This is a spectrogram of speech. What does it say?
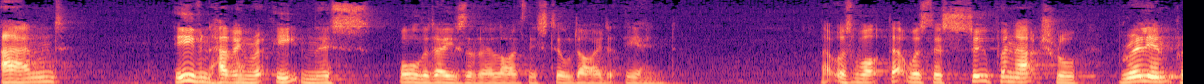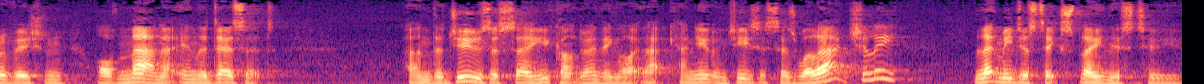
And even having eaten this all the days of their life, they still died at the end. That was what that was the supernatural, brilliant provision of manna in the desert. And the Jews are saying, You can't do anything like that, can you? And Jesus says, Well, actually, let me just explain this to you.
